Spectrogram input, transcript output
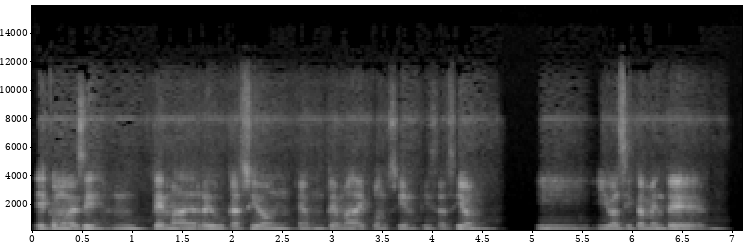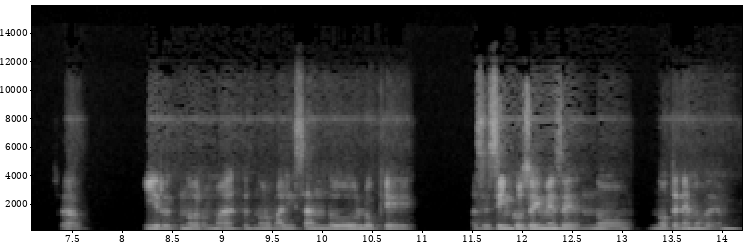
es como decir, un tema de reeducación, es un tema de concientización y, y, básicamente, o sea, ir normal, normalizando lo que hace cinco o seis meses no, no tenemos, digamos.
